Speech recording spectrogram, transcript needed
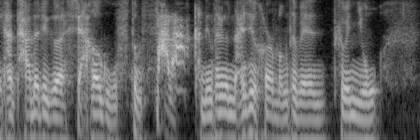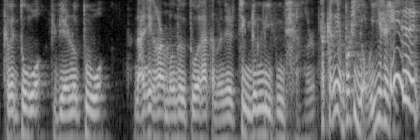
你看他的这个下颌骨这么发达，肯定他这个男性荷尔蒙特别特别牛，特别多，比别人都多。男性荷尔蒙特别多，他可能就是竞争力更强，他肯定也不是有意识。这个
